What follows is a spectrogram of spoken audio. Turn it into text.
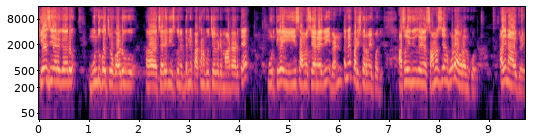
కేసీఆర్ గారు ముందుకొచ్చి ఒక అడుగు ఆ, చర్య తీసుకుని ఇద్దరిని పక్కన కూర్చోబెట్టి మాట్లాడితే పూర్తిగా ఈ సమస్య అనేది వెంటనే పరిష్కారం అయిపోద్ది అసలు ఇది సమస్య అని కూడా ఎవరు అనుకోరు. అది నా అభిప్రాయం.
